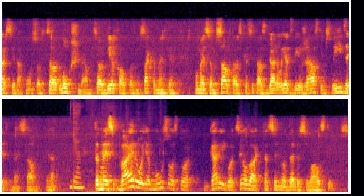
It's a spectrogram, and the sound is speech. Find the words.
gars ienāk mūsos, caur lūkšanām, caur dievkalpojumu, sakramentiem, un mēs varam saukt tās, kas ir tās gara lietas, Dieva žēlstības līdzekļi mēs saucam. Ja? Jā. Tad mēs vairojam mūsos to garīgo cilvēku, kas ir no debesu valstības.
